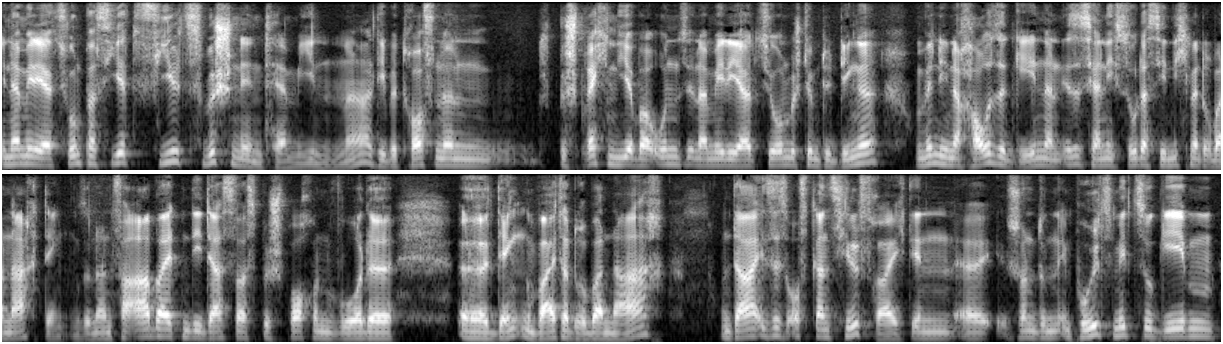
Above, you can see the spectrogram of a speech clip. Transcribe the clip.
In der Mediation passiert viel zwischen den Terminen. Ne? Die Betroffenen besprechen hier bei uns in der Mediation bestimmte Dinge. Und wenn die nach Hause gehen, dann ist es ja nicht so, dass sie nicht mehr drüber nachdenken, sondern verarbeiten die das, was besprochen wurde, äh, denken weiter drüber nach. Und da ist es oft ganz hilfreich, den äh, schon einen Impuls mitzugeben,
